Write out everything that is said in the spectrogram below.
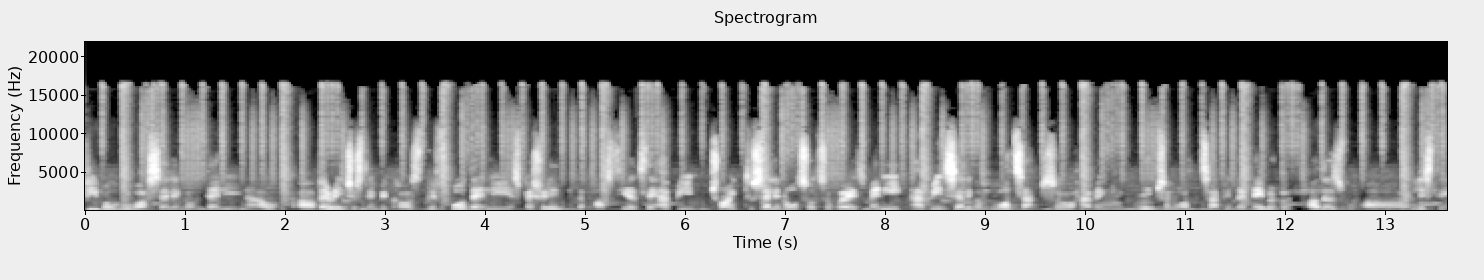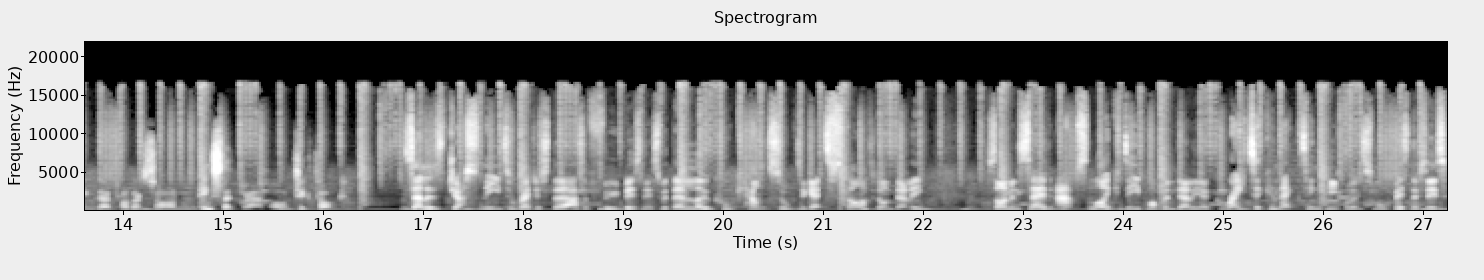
people who are selling on Deli now are very interesting because before Deli, especially in the past years, they have been trying to sell in all sorts of ways. Many have been selling on WhatsApp, so having groups on WhatsApp in their neighborhood. Others are listing their products on Instagram or TikTok. Sellers just need to register as a food business with their local council to get started on Deli. Simon said apps like Depop and Deli are great at connecting people and small businesses,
